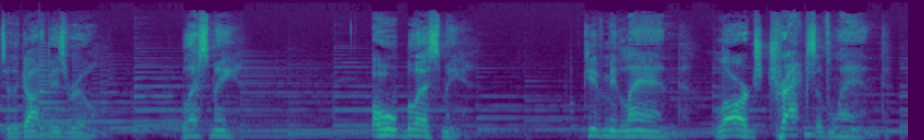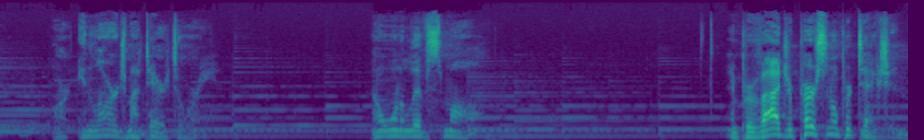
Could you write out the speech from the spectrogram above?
to the God of Israel Bless me. Oh, bless me. Give me land, large tracts of land, enlarge my territory. I don't want to live small. And provide your personal protection.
